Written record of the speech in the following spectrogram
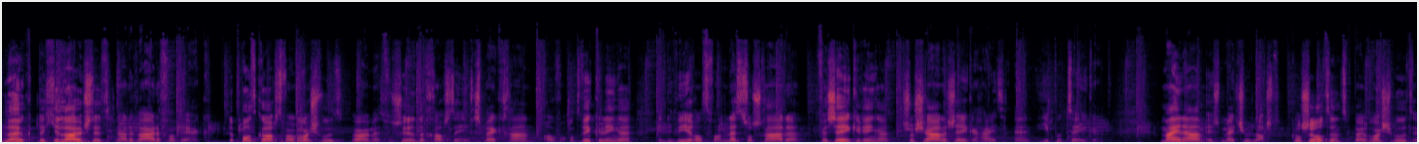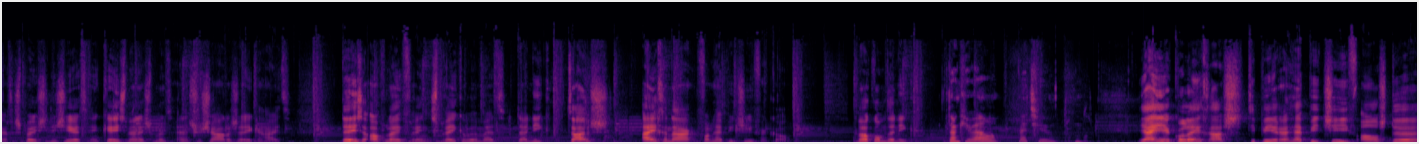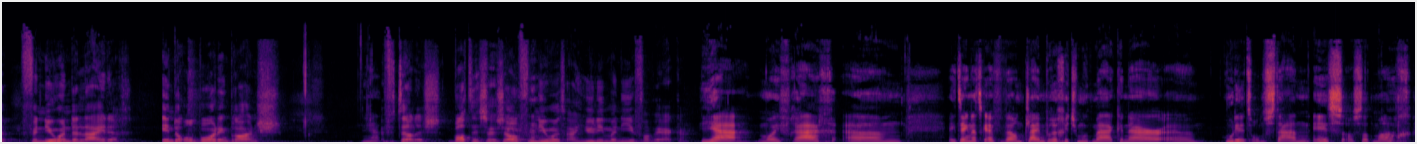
Leuk dat je luistert naar De Waarde van Werk, de podcast van Rochewood, waar we met verschillende gasten in gesprek gaan over ontwikkelingen in de wereld van letselschade, verzekeringen, sociale zekerheid en hypotheken. Mijn naam is Matthew Last, consultant bij Rochewood en gespecialiseerd in case management en sociale zekerheid. Deze aflevering spreken we met Danique Thuis, eigenaar van Happy Chief Co. Welkom Danique. Dankjewel, Matthew. Jij en je collega's typeren Happy Chief als de vernieuwende leider in de onboardingbranche. Ja. Vertel eens, wat is er zo vernieuwend aan jullie manier van werken? Ja, mooie vraag. Ehm, ik denk dat ik even wel een klein bruggetje moet maken naar eh, hoe dit ontstaan is, als dat mag.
